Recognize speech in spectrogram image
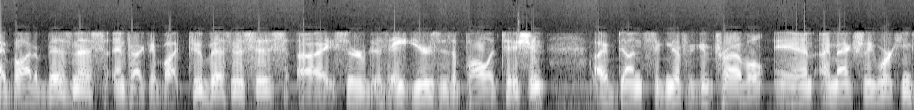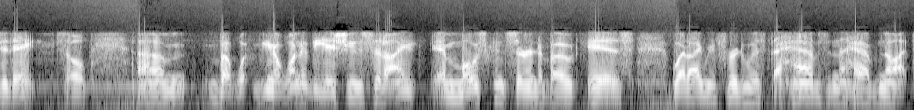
I bought a business. In fact, I bought two businesses. I served as eight years as a politician. I've done significant travel, and I'm actually working today. So, um, but what, you know, one of the issues that I am most concerned about is what I refer to as the haves and the have-nots.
